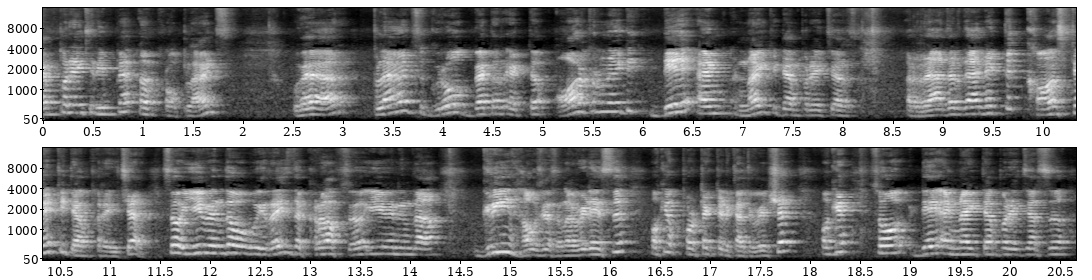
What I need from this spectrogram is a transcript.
temperature impact on crop plants where plants grow better at the alternating day and night temperatures rather than at the constant temperature. So even though we raise the crops, uh, even in the greenhouses nowadays, uh, okay, protected cultivation, okay, so day and night temperatures, uh,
